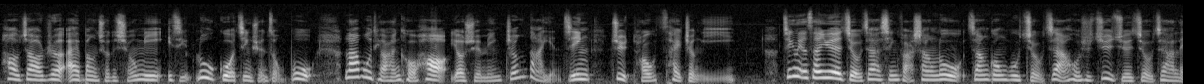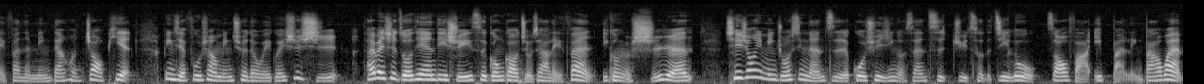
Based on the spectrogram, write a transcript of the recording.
号召热爱棒球的球迷一起路过竞选总部，拉布条喊口号，要选民睁大眼睛，巨头蔡正宜。今年三月，酒驾新法上路，将公布酒驾或是拒绝酒驾累犯的名单和照片，并且附上明确的违规事实。台北市昨天第十一次公告酒驾累犯，一共有十人，其中一名卓姓男子过去已经有三次拒测的记录，遭罚一百零八万。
